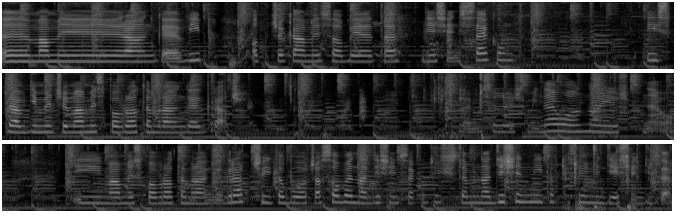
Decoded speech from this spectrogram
y, mamy rangę VIP, odczekamy sobie te 10 sekund i sprawdzimy, czy mamy z powrotem rangę gracza. Wydaje mi się, że już minęło, no i już minęło. I mamy z powrotem rangę gracz, czyli to było czasowe na 10 sekund. Jeśli chcemy na 10 dni, to wpisujemy 10D. Y,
